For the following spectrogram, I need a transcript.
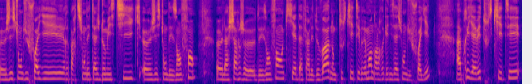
euh, gestion du foyer, répartition des tâches domestiques, euh, gestion des enfants, euh, la charge des enfants qui aide à faire les devoirs. Donc tout ce qui était vraiment dans l'organisation du foyer. Après, il y avait tout ce qui était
